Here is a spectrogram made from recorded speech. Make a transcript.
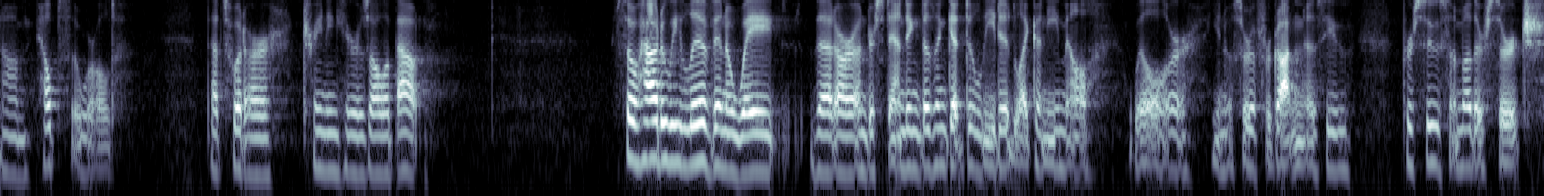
um, helps the world. That's what our training here is all about. So how do we live in a way that our understanding doesn't get deleted like an email will or you know sort of forgotten as you pursue some other search?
